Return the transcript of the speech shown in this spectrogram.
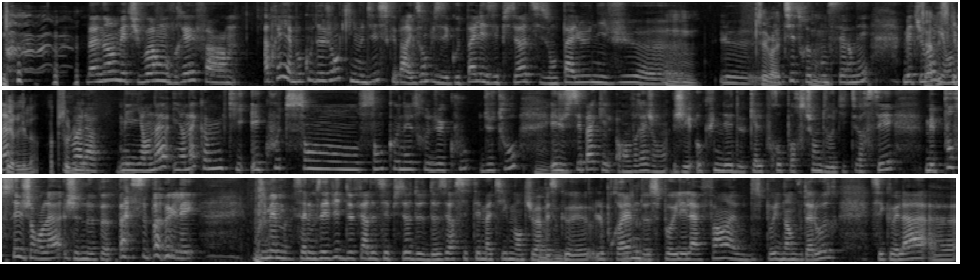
bah non, mais tu vois en vrai, enfin après, il y a beaucoup de gens qui nous disent que par exemple, ils n'écoutent pas les épisodes s'ils n'ont pas lu ni vu euh, mhm. le, titre mhm. concerné. Mais tu vois, il y en a. Péril, absolument. Voilà. Mais il y en a, il y en a quand même qui écoutent sans, sans connaître du coup, du tout. Et mhm. je sais pas quel, en vrai, j'ai aucune idée de quelle proportion d'auditeurs c'est. Mais pour ces gens-là, je ne veux pas spoiler. Puis même, ça nous évite de faire des épisodes de deux heures systématiquement, tu vois, parce mhm. que le problème de spoiler la fin ou de spoiler d'un bout à l'autre, c'est que là, euh,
